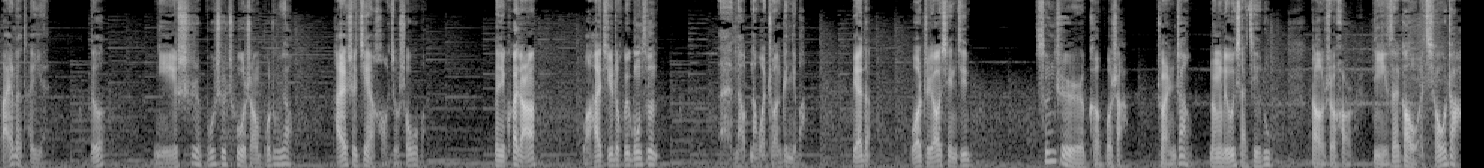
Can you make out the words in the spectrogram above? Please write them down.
白了他一眼，得，你是不是畜生不重要，还是见好就收吧。那你快点啊，我还急着回公司呢。哎，那那我转给你吧。别的，我只要现金。孙志可不傻，转账能留下记录，到时候你再告我敲诈。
